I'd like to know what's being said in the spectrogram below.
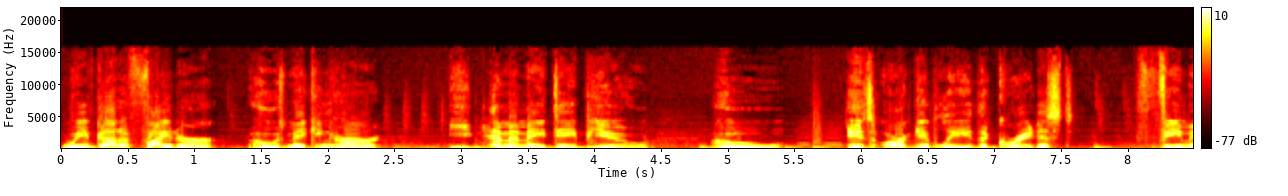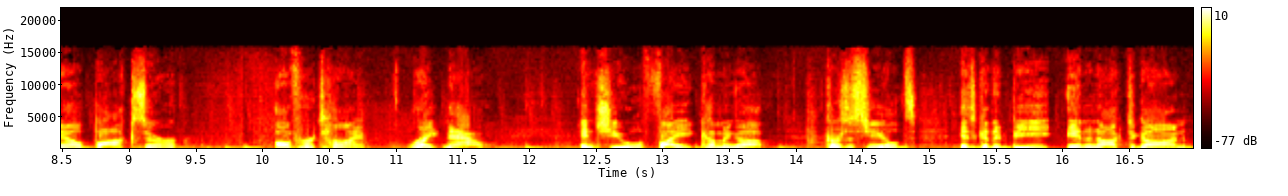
We've got a fighter who's making her MMA debut who is arguably the greatest female boxer of her time right now. And she will fight coming up. Claressa Shields is going to be in an octagon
